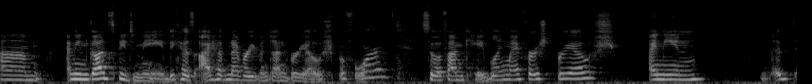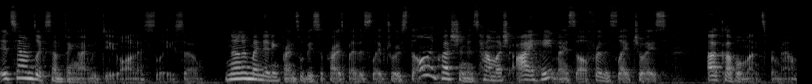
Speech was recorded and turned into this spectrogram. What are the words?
um, I mean, Godspeed to me because I have never even done brioche before. So if I'm cabling my first brioche, I mean, it, it, sounds like something I would do, honestly. So none of my knitting friends will be surprised by this life choice. The only question is how much I hate myself for this life choice a couple months from now.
